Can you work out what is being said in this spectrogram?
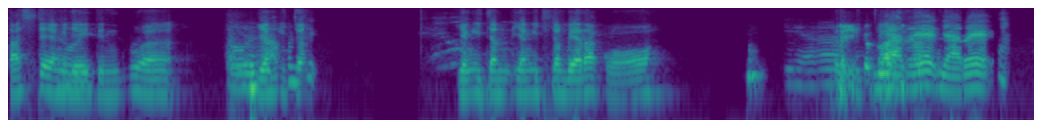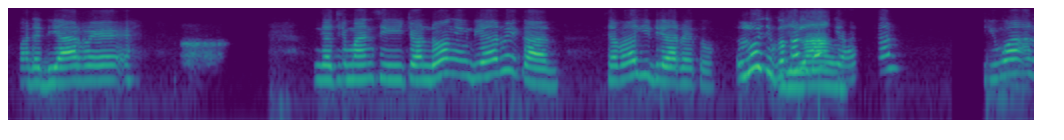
Tasya yang ngejahitin gua. Oh, Yang Icon sih? yang Icon yang Icon berak loh. Iya, Diare, diare. pada diare. Nggak cuman si Con doang yang diare kan. Siapa lagi diare tuh? Lu juga kan Gilang. Bang, ya kan? Iwan.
